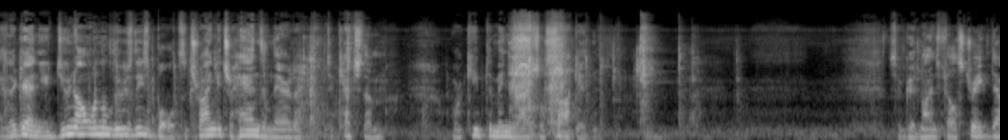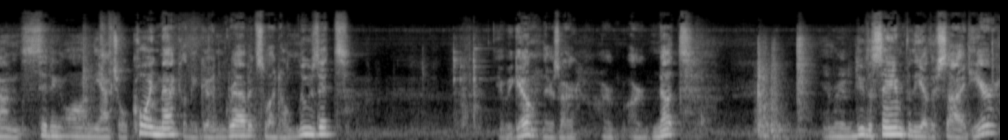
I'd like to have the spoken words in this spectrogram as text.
And again, you do not want to lose these bolts, so try and get your hands in there to, to catch them or keep them in your actual socket. So good, mine fell straight down and sitting on the actual coin mech. Let me go ahead and grab it so I don't lose it. Here we go, there's our, our, our nut. And we're gonna do the same for the other side here.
